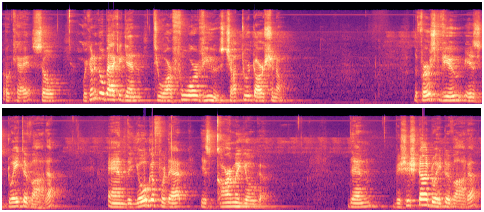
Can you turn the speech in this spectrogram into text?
Okay, so we're going to go back again to our four views, Chatur Darshanam. The first view is Dvaitavada, and the yoga for that is Karma Yoga. Then Vishishta Dvaitavada,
